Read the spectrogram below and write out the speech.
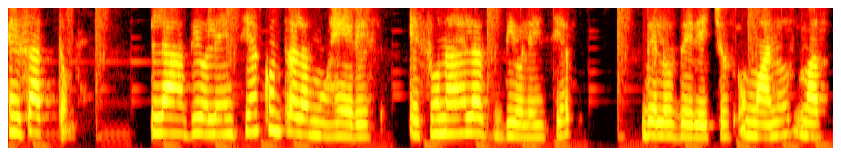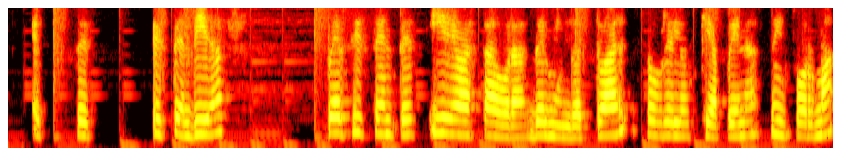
Exacto. La violencia contra las mujeres es una de las violencias de los derechos humanos más extendidas, persistentes y devastadoras del mundo actual sobre los que apenas se informa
